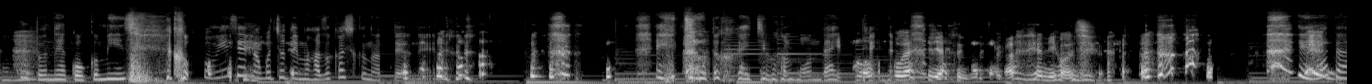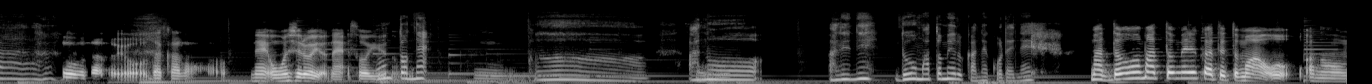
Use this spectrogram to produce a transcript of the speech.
本当ね国民性 国民性なんかちょっと今恥ずかしくなったよねエッチなとこが一番問題みたいここがシリアスになっちゃうからね、日本人は。なやだそうなのよ。だから、ね、面白いよね、そういうのも。本当ねうん。うんあのあれねどうまとめるかねこれねまあ、どうまとめるかというと、まあ、おあの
